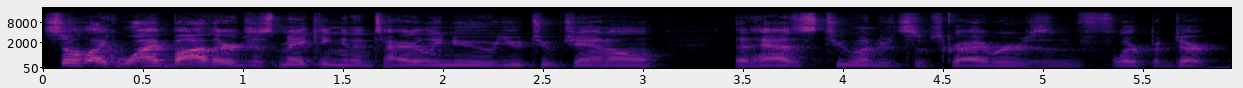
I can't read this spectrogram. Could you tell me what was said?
So, like, why bother just making an entirely new YouTube channel that has 200 subscribers and flirp a dirt?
